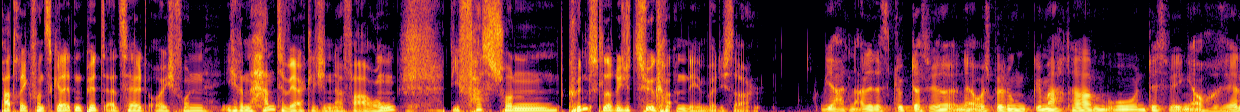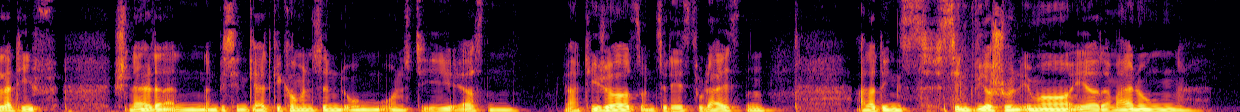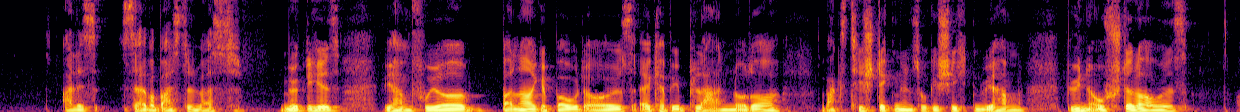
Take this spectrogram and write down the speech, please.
Patrick von Skeleton Pit erzählt euch von ihren handwerklichen Erfahrungen, die fast schon künstlerische Züge annehmen, würde ich sagen. Wir hatten alle das Glück, dass wir eine Ausbildung gemacht haben und deswegen auch relativ schnell dann an ein bisschen Geld gekommen sind, um uns die ersten ja, T-Shirts und CDs zu leisten. Allerdings sind wir schon immer eher der Meinung, alles selber basteln, was möglich ist. Wir haben früher Banner gebaut aus LKW-Planen oder Wachstischdecken und so Geschichten. Wir haben Bühnenaufsteller aus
